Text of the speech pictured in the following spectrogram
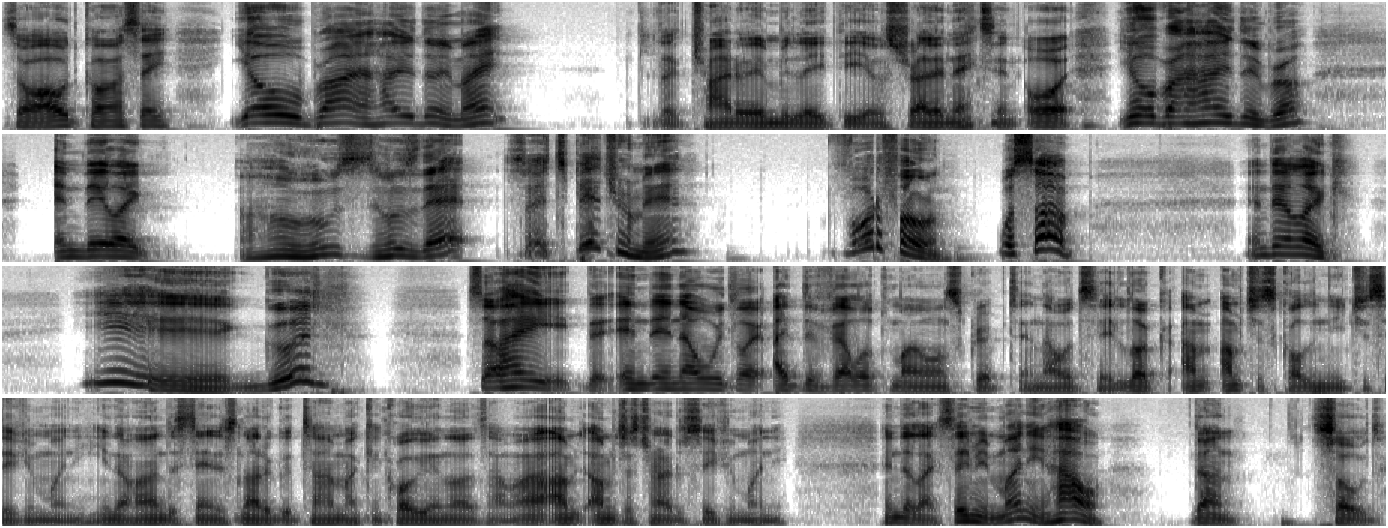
So I would call and say, "Yo, Brian, how you doing, mate?" Like trying to emulate the Australian accent, or "Yo, Brian, how you doing, bro?" And they like, "Oh, who's who's that?" So it's Pedro, man. Vodafone. What's up? And they're like, "Yeah, good." So hey, and then I would like I developed my own script, and I would say, "Look, I'm I'm just calling you to save you money. You know, I understand it's not a good time. I can call you another time. I, I'm I'm just trying to save you money." And they're like, "Save me money? How?" Done sold.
